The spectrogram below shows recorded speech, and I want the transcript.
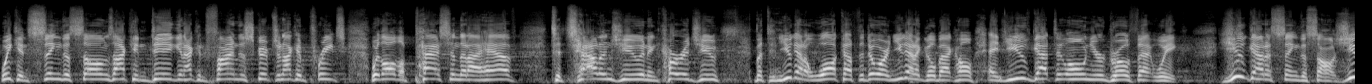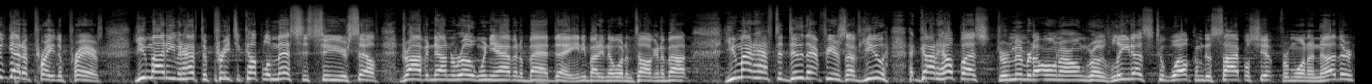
we can sing the songs. I can dig and I can find the scripture and I can preach with all the passion that I have to challenge you and encourage you. But then you got to walk out the door and you got to go back home and you've got to own your growth that week. You've got to sing the songs. You've got to pray the prayers. You might even have to preach a couple of messages to yourself driving down the road when you're having a bad day. Anybody know what I'm talking about? You might have to do that for yourself. You, God, help us to remember to own our own growth. Lead us to welcome discipleship from one another.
